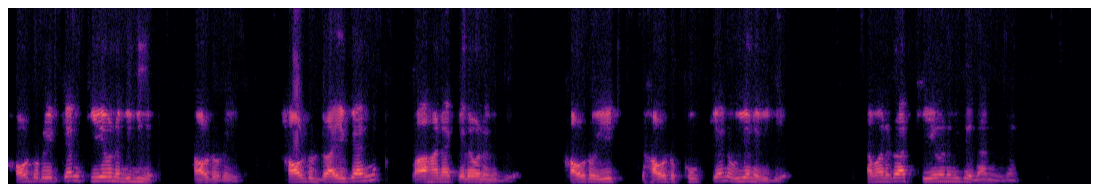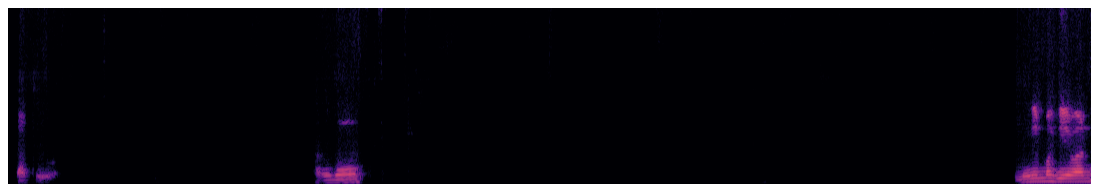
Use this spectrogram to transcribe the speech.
How to read කියන්නේ කියවන විදිය. How to read. How to drive කියන්නේ වාහනයක් කෙලවන විදිය. How to eat how to cook කියන්නේ උයන විදිය. සමහර විට කියවන විදිය දන්නේ නැහැ. දැක්කුවා හරිද? මුලින්ම කියවන්න.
